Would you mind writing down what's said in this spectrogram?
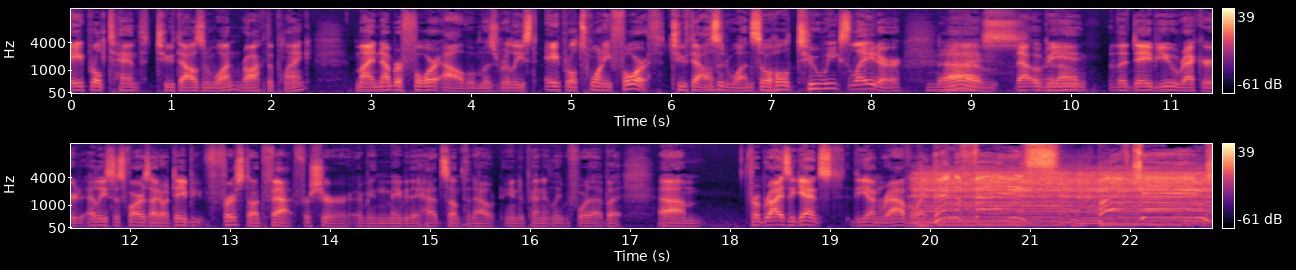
April 10th, 2001, Rock the Plank. My number four album was released April 24th, 2001. So a whole two weeks later. um, Nice. that would Right be on. The debut record, at least as far as I know. Debut first on Fat for sure. I mean, maybe they had something out independently before that, but um, from Rise Against, The Unraveling. In the face of change,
